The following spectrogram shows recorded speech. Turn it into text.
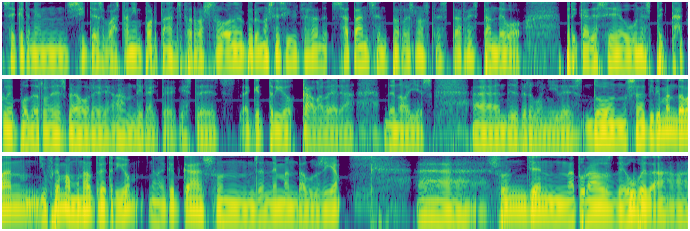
Sé que tenen cites bastant importants per Barcelona, però no sé si s'atancen per les nostres terres, tant de bo, perquè ha de ser un espectacle poder-les veure en directe, aquestes, aquest trio calavera de noies eh, desvergonyides. Doncs eh, tirem endavant i ho fem amb un altre trio. En aquest cas són, ens anem a Andalusia. Eh, són gent naturals de Úbeda, a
